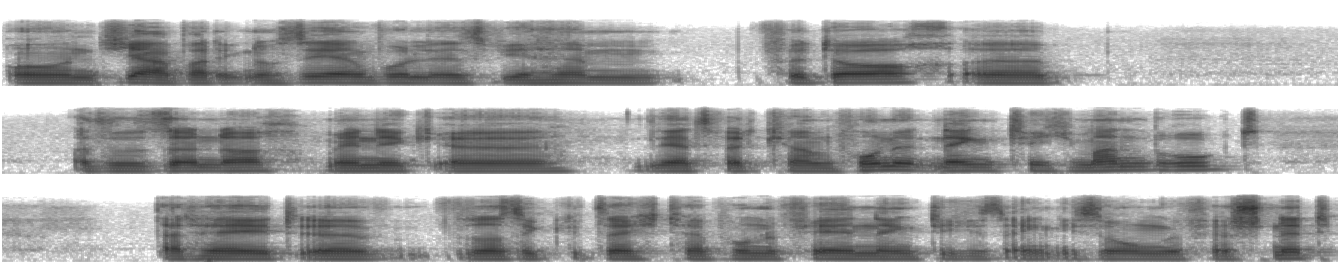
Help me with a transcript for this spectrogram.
Und ja, was ich noch sagen will, ist, wir haben für doch äh, also Sonntag, wenn ich äh, Letztwettkampf 190 Mann brugt. Das heißt, äh, was ich gesagt habe, 194 ist eigentlich so ungefähr Schnitt.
